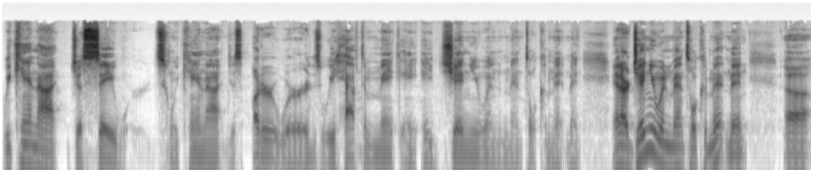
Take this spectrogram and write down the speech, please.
we cannot just say words. We cannot just utter words. We have to make a, a genuine mental commitment. And our genuine mental commitment uh,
